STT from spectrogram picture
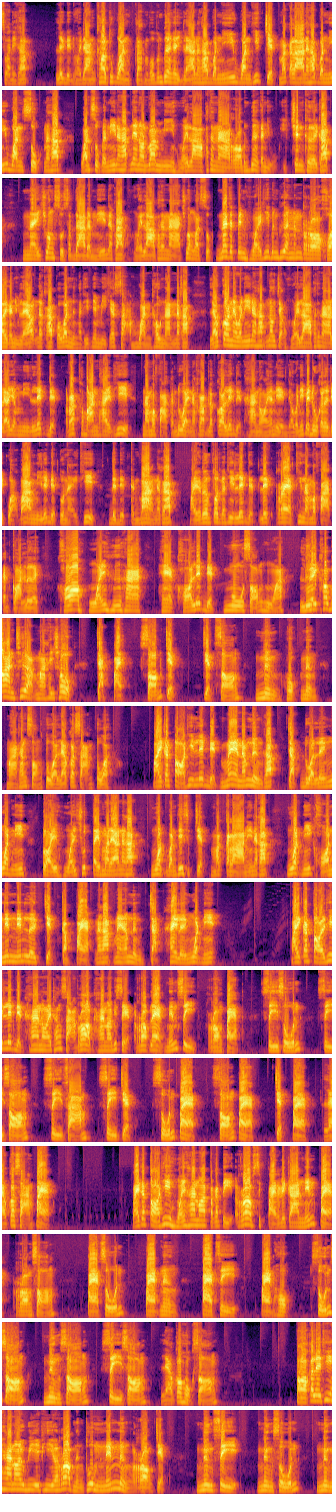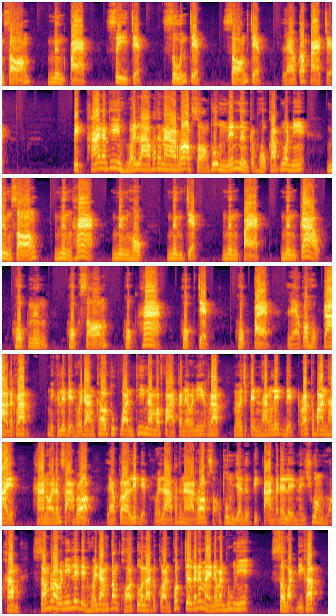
สวัสดีครับ เลขเด็ดหวยดังเข้าทุกวันกลับมาพบเพื่อนๆกันอีกแล้วนะครับ วันนี้วันที่ 7 มกรานะครับ วันนี้วันศุกร์นะครับ วันศุกร์แบบนี้นะครับ แน่นอนว่ามีหวยลาพัฒนารอเพื่อนๆกันอยู่อีกเช่นเคยครับในช่วงสุดสัปดาห์แบบนี้นะครับหวยลาพัฒนาช่วงวันศุกร์น่าจะเป็นหวยที่เพื่อนๆนั้นรอคอยกันอยู่แล้วนะครับเพราะว่าหนึ่งอาทิตย์เนี่ยมีแค่ 3 วันเท่านั้นนะครับแล้วก็ในวันนี้นะครับนอกจากหวยลาพัฒนาแล้วยังมีเลขเด็ดรัฐบาลไทยที่นำมาฝากกันด้วยนะครับแล้วก็เลขเด็ดฮานอยนั่นเองเดี๋ยววันนี้ไปดูกันเลยดีกว่าว่ามีเลขเด็ดตัวไหนที่เด็ดๆกันบ้างนะครับ ไปเริ่มต้นกันที่เลขเด็ดเลขแรกที่นำมาฝากกันก่อนเลย คอหวยฮือฮาแหกขอเลขเด็ดงูสองหัว เลื้อยเข้าบ้านเชื่อมาให้โชค จัดไป 2 7 7 2 1 6 1 มาทั้ง 2 ตัวแล้วก็ 3 ตัว ไปกันต่อที่เลขเด็ดแม่น้ำหนึ่งครับ จัดด่วนเลยงวดนี้ปล่อยหวยชุดเต็มมาแล้วนะครับ งวดวันที่ 17 มกรานี้นะครับ งวดนี้ขอเน้นๆเลย 7 กับ 8 นะครับ แม่น้ำหนึ่งจัดให้เลยงวดนี้ ไปกันต่อที่เลขเด็ดฮานอยทั้ง 3 รอบฮานอยพิเศษ รอบแรกเน้น 4 รอง 8 40 42 43 47 08 28 78 แล้วก็ 38 ไปกันต่อที่หวยฮานอยปกติรอบ 18รายการเน้น 8 รอง 2 80 81 84 86 02 12 42 แล้วก็ 62 ต่อกันเลยที่ฮานอย VIP รอบ 1 ทุ่มเน้น 1 รอง 7 14 10 12 18 47 07 27 แล้วก็ 87 ปิดท้ายกันที่หวยลาวพัฒนารอบ 2 ทุ่มเน้น 1 กับ 6 ครับงวดนี้ 12 15 16 17 18 19 61 62 65 67 68 แล้วก็ 69 นะครับ นี่คือเลขเด็ดหวยดังเข้าทุกวันที่นำมาฝากกันในวันนี้ครับ ไม่ว่าจะเป็นทั้งเลขเด็ดรัฐบาลไทย ฮานอยทั้ง 3 รอบ แล้วก็เลขเด็ดหวยลาพัฒนารอบ 2 ทุ่มอย่าลืมติดตามกันได้เลยในช่วงหัวค่ำสำหรับวันนี้เลขเด็ดหวยดังต้องขอตัวลาไปก่อน พบเจอกันได้ใหม่ในวันพรุ่งนี้ สวัสดีครับ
